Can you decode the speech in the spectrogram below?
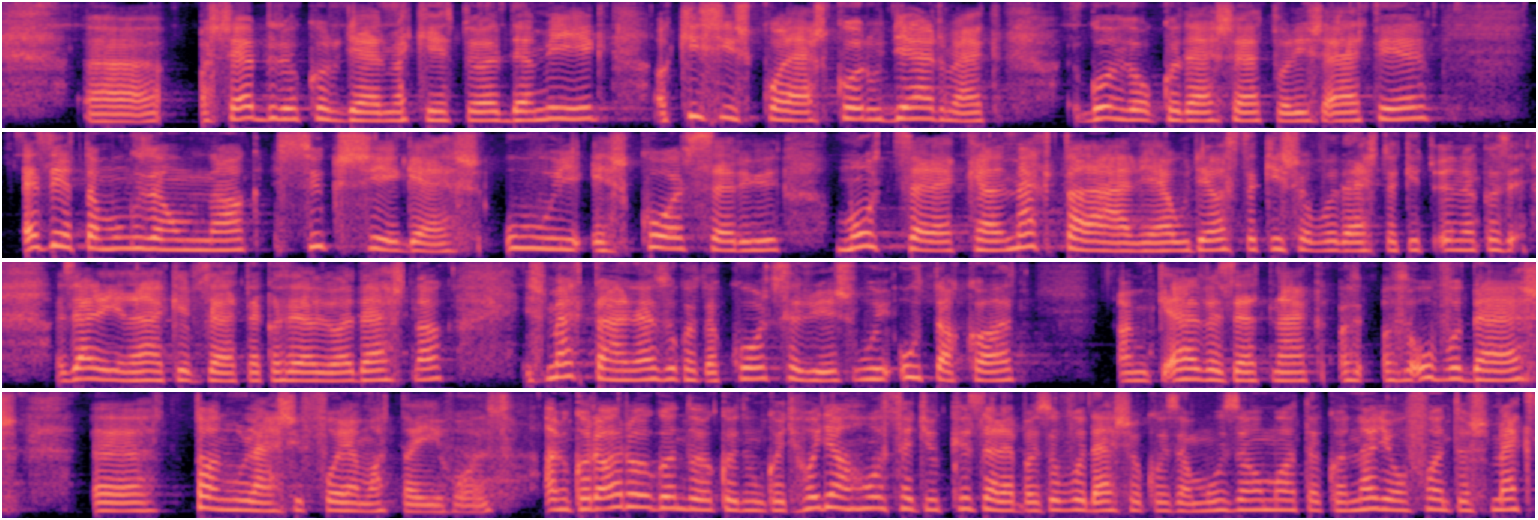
a sebdülőkorú gyermekétől, de még a kisiskolás korú gyermek gondolkodásától is eltér, ezért a múzeumnak szükséges, új és korszerű módszerekkel megtalálnia ugye azt a kisobodást, akit önök az, az elején elképzeltek az előadásnak, és megtalálni azokat a korszerű és új utakat, amik elvezetnek az óvodás tanulási folyamataihoz. Amikor arról gondolkodunk, hogy hogyan hozhatjuk közelebb az óvodásokhoz a múzeumot, akkor nagyon fontos meg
